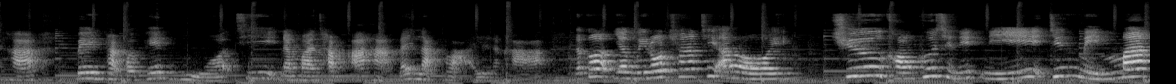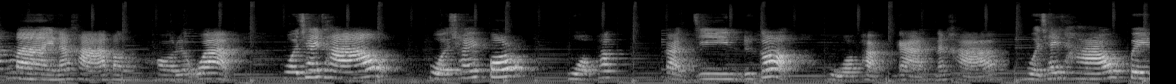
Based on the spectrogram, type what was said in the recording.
นะคะเป็นผักประเภทหัวที่นำมาทำอาหารได้หลากหลายเลยนะคะ แล้วก็ยังมีรสชาติที่อร่อย ชื่อของพืชชนิดนี้จึงมีมากมายนะคะ บางคนเรียกว่า หัวไชเท้า หัวไชโป๊ะหัวผักกาดจีน หรือก็หัวผักกาดนะคะ หัวไชเท้าเป็น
